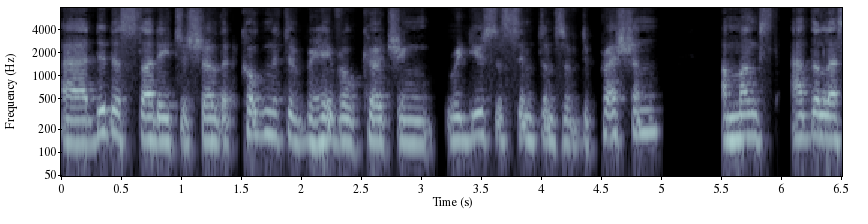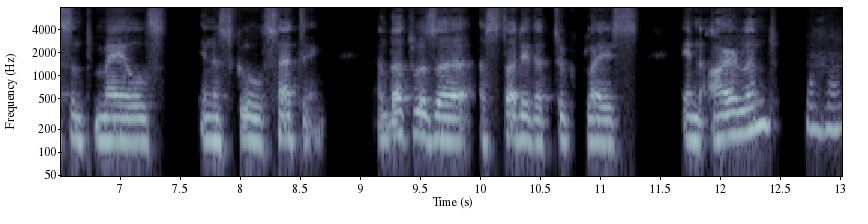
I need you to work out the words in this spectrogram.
uh, did a study to show that cognitive behavioral coaching reduces symptoms of depression amongst adolescent males in a school setting. And that was a, a study that took place in Ireland. Mm-hmm.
